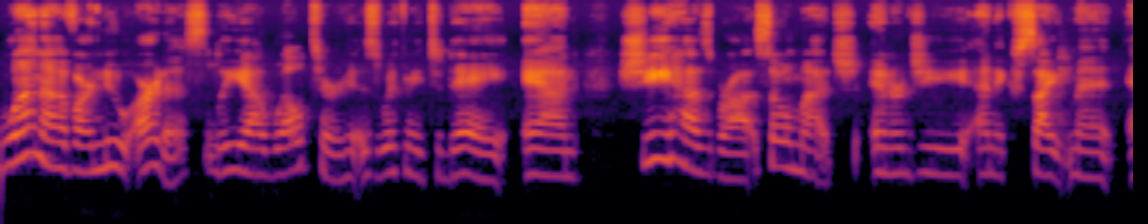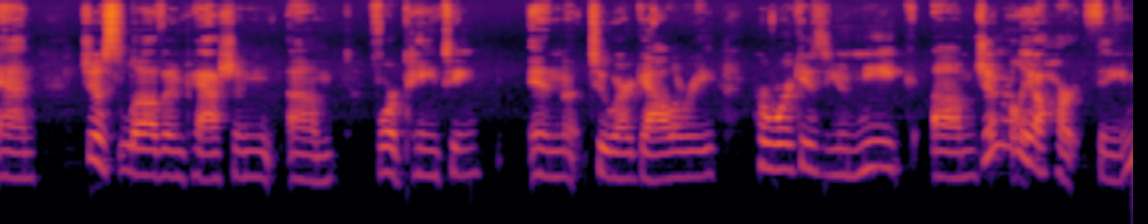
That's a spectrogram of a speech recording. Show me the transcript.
One of our new artists, Leah Welter, is with me today, and she has brought so much energy and excitement and just love and passion um, for painting into our gallery. Her work is unique, um, generally a heart theme.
